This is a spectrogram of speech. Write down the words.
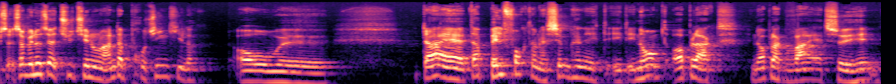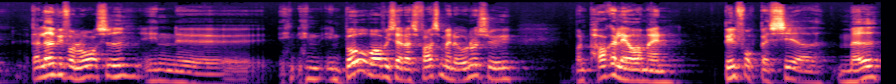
så er vi nødt til at ty til nogle andre proteinkilder. Og øh, der er, der er bælfrugterne simpelthen et, et enormt oplagt, en oplagt vej at søge hen. Der lavede vi for nogle år siden en, øh, en, en bog, hvor vi satte os for at undersøge, hvordan pokker laver man bælfrugtbaseret mad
